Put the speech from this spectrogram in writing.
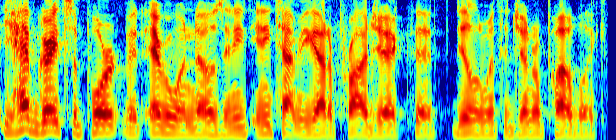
You have great support, but everyone knows any, anytime you got a project that dealing with the general public,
